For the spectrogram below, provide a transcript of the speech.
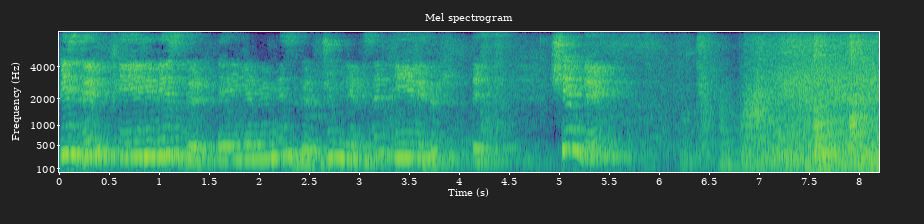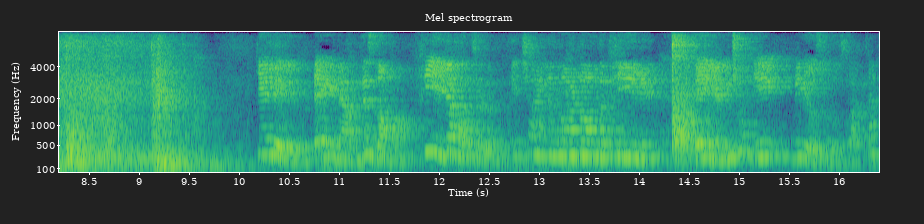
Bizim fiilimizdir, eylemimizdir, cümlemizin fiilidir dedik. Şimdi Gelelim eylemde zaman. Fiili hatırladık. Geçen yıllardan da fiili, eylemi çok iyi biliyorsunuz zaten.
